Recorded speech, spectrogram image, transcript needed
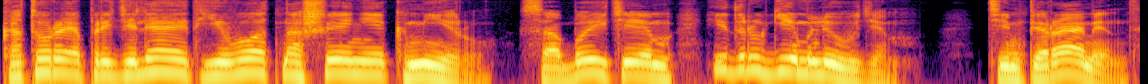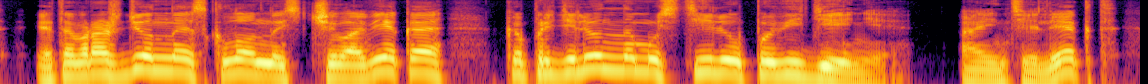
который определяет его отношение к миру, событиям и другим людям. Темперамент — это врожденная склонность человека к определенному стилю поведения, а интеллект —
